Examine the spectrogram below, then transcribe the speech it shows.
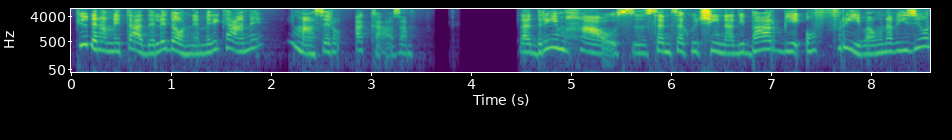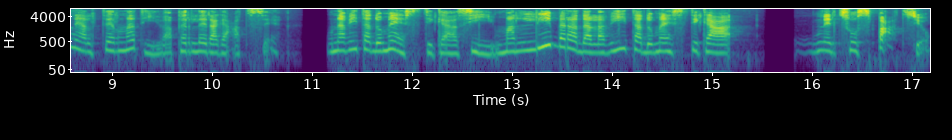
più della metà delle donne americane rimasero a casa. La Dream House senza cucina di Barbie offriva una visione alternativa per le ragazze. Una vita domestica, sì, ma libera dalla vita domestica nel suo spazio.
